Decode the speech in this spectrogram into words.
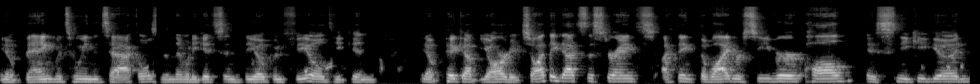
you know, bang between the tackles. And then when he gets into the open field, he can, you know, pick up yardage. So I think that's the strengths. I think the wide receiver haul is sneaky good.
